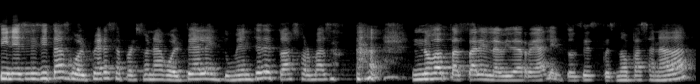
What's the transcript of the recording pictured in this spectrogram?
Si necesitas golpear a esa persona, golpéala en tu mente, de todas formas no va a pasar en la vida real, entonces pues no pasa nada.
